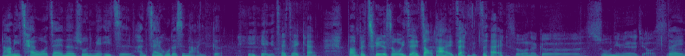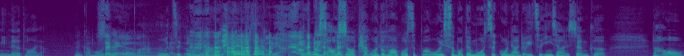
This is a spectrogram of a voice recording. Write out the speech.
然后你猜我在那书里面一直很在乎的是哪一个？你猜猜看。放被吹的时候，我一直在找他还在不在？说那个书里面的角色，对你那个童话讲那个拇指姑娘，拇指姑娘，拇指姑娘。对我小时候看过很多童话故事，不知道为什么对拇指姑娘就一直印象很深刻。然后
